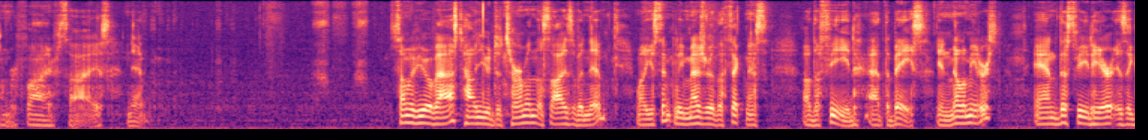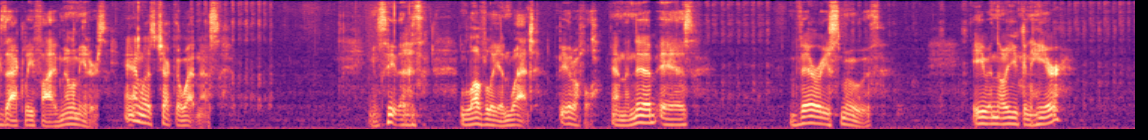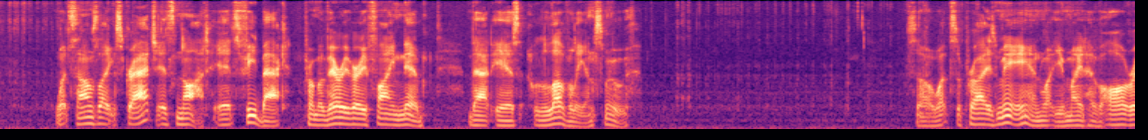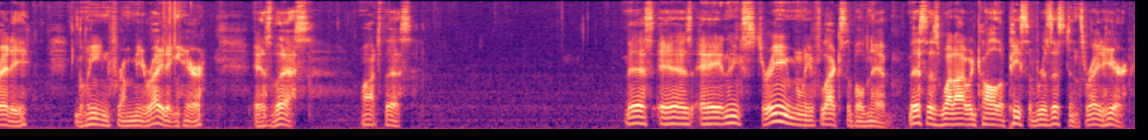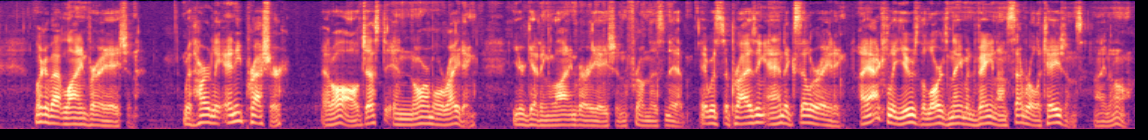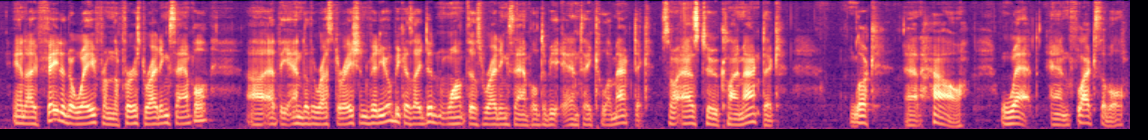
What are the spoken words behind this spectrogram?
number 5 size nib. Some of you have asked how you determine the size of a nib. Well, you simply measure the thickness of the feed at the base in millimeters and this feed here is exactly five millimeters and let's check the wetness you can see that it's lovely and wet beautiful and the nib is very smooth even though you can hear what sounds like scratch it's not it's feedback from a very very fine nib that is lovely and smooth So what surprised me and what you might have already gleaned from me writing here is this. Watch this. This is a, an extremely flexible nib. This is what I would call a piece of resistance right here. Look at that line variation. With hardly any pressure at all, just in normal writing, you're getting line variation from this nib. It was surprising and exhilarating. I actually used the Lord's name in vain on several occasions, I know. And I faded away from the first writing sample uh, at the end of the restoration video because I didn't want this writing sample to be anticlimactic. So as to climactic, look at how wet and flexible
